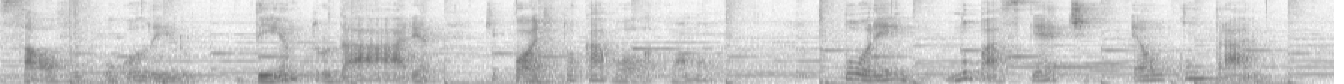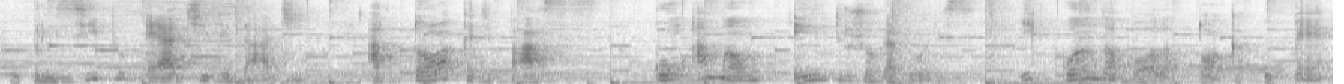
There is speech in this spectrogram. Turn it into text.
salvo o goleiro dentro da área que pode tocar a bola com a mão. Porém, no basquete é o contrário. O princípio é a atividade, a troca de passes com a mão entre os jogadores. E quando a bola toca o pé,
